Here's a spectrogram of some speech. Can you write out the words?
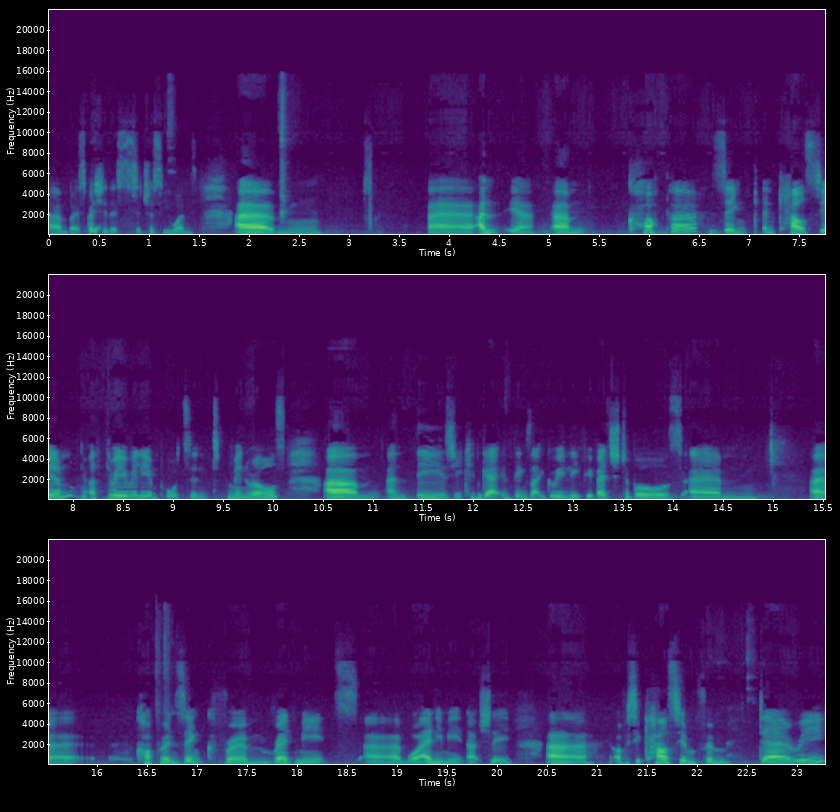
um, but especially the citrusy ones. Um, uh, and yeah, um, copper, zinc, and calcium are three really important minerals. Um, and these you can get in things like green leafy vegetables. Um, uh, copper and zinc from red meats, uh, or any meat actually. Uh, obviously, calcium from dairy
